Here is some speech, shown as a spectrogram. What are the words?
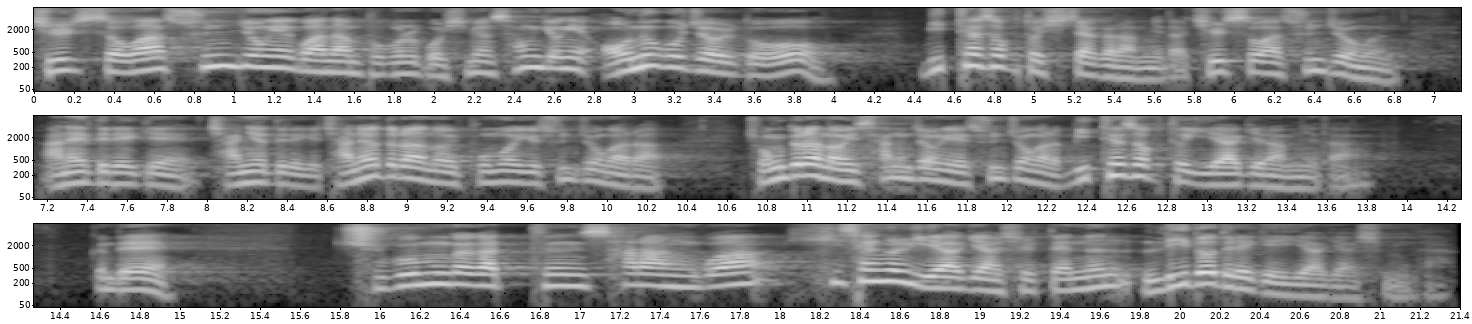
질서와 순종에 관한 부분을 보시면 성경의 어느 구절도 밑에서부터 시작을 합니다. 질서와 순종은 아내들에게, 자녀들에게, 자녀들아 너희 부모에게 순종하라. 종들아 너희 상정에 순종하라. 밑에서부터 이야기를 합니다. 근데 죽음과 같은 사랑과 희생을 이야기하실 때는 리더들에게 이야기하십니다.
